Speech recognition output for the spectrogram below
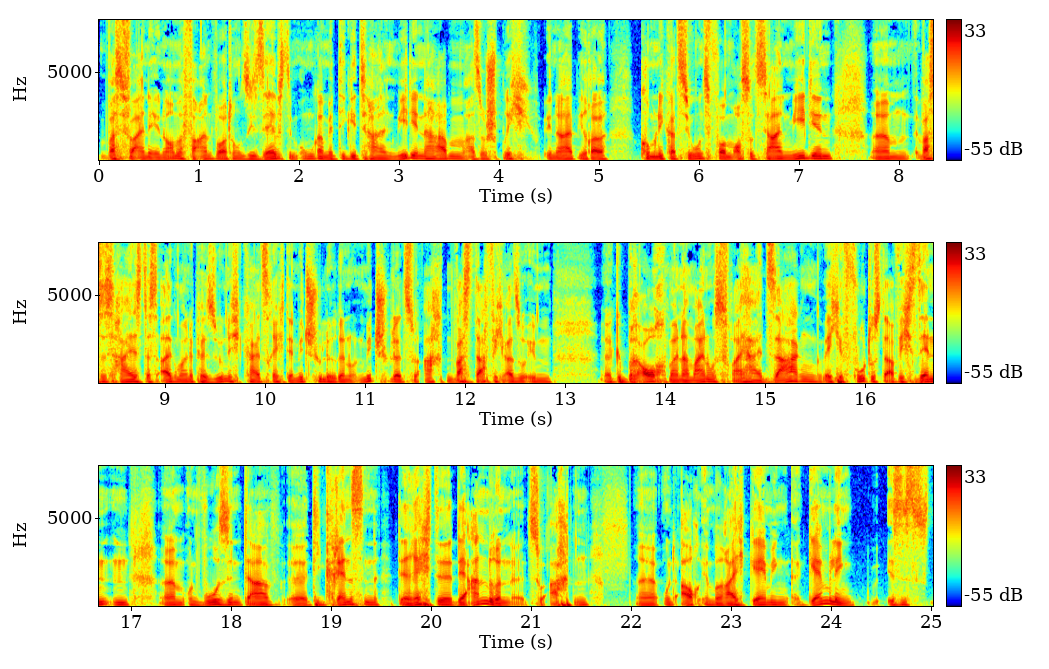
was für eine enorme Verantwortung sie selbst im Umgang mit digitalen Medien haben. Also sprich innerhalb ihrer Kommunikationsform auf sozialen Medien, ähm, was es heißt, das allgemeine Persönlichkeitsrecht der Mitschülerinnen und Mitschüler zu achten. Was darf ich also im äh, Gebrauch meiner Meinungsfreiheit sagen? Welche Fotos darf darf ich senden ähm, und wo sind da äh, die Grenzen der Rechte der anderen äh, zu achten. Äh, und auch im Bereich Gaming, Gambling ist es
